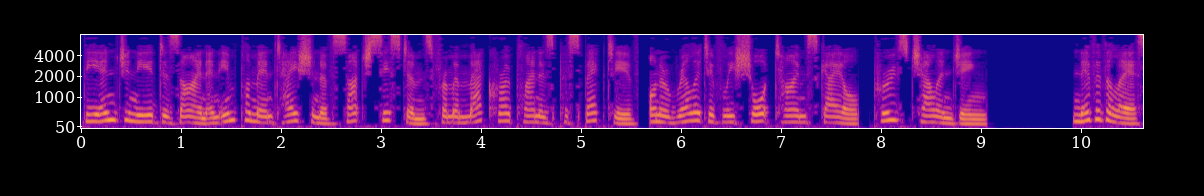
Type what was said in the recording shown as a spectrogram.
the engineered design and implementation of such systems from a macro-planner's perspective, on a relatively short time scale, proves challenging. Nevertheless,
